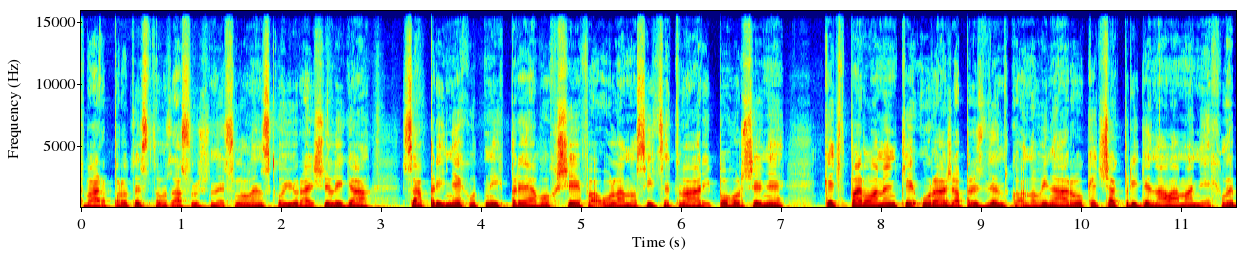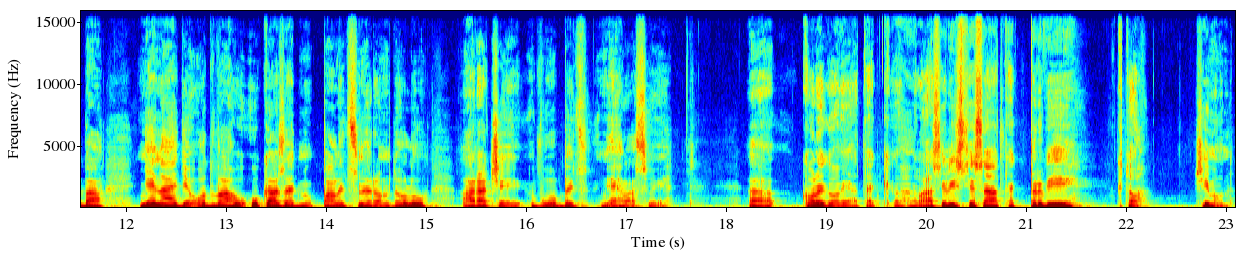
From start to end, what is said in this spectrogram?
Tvár protestov za slušné Slovensko Juraj Šeliga sa pri nechutných prejavoch šéfa Olano síce tvári pohoršene, keď v parlamente uráža prezidentku a novinárov, keď však príde na lámanie chleba, nenájde odvahu ukázať mu palec smerom dolu a radšej vôbec nehlasuje. Kolegovia, tak hlásili ste sa, tak prvý kto? Šimon.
